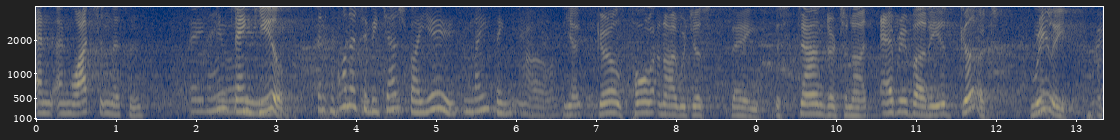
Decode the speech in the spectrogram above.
and, and watch and listen. Thank you. Thank you. It's an honor to be judged by you. It's amazing. Oh. Yeah, girls, Paul and I were just saying the standard tonight, everybody is good. Really. But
